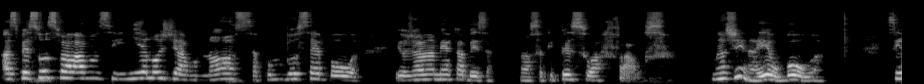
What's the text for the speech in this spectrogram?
as pessoas falavam assim, me elogiavam, nossa, como você é boa. Eu já na minha cabeça, nossa, que pessoa falsa. Imagina, eu boa. Assim,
